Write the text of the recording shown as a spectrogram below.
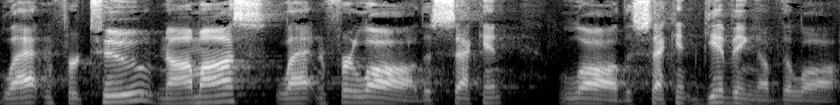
Latin for two, nomos, Latin for law, the second law, the second giving of the law.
